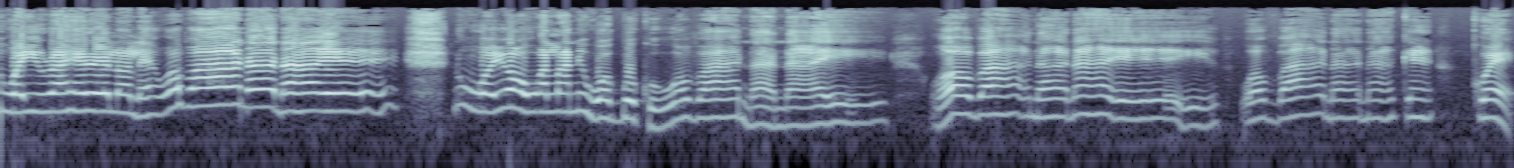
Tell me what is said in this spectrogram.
wayira here lole, wabananae. Nu wayo wala ni wogboku, wabananae, wabananae, wabananake kwe.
